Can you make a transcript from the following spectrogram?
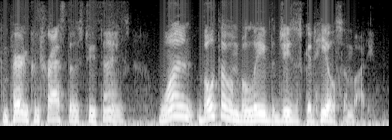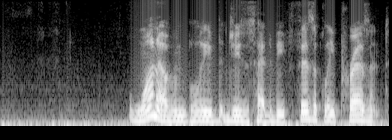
compare and contrast those two things. One, both of them believed that Jesus could heal somebody. One of them believed that Jesus had to be physically present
